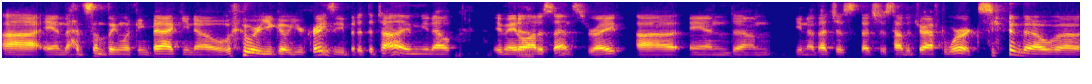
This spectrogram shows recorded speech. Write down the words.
Uh, and that's something looking back, you know, where you go, you're crazy. But at the time, you know, it made yeah. a lot of sense, right? Uh, and um, you know that's just that's just how the draft works. you know, uh,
